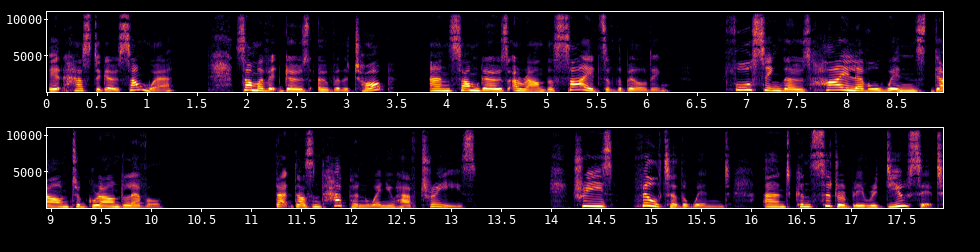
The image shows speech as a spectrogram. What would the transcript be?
it has to go somewhere. Some of it goes over the top, and some goes around the sides of the building, forcing those high-level winds down to ground level. That doesn't happen when you have trees. Trees filter the wind and considerably reduce it,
